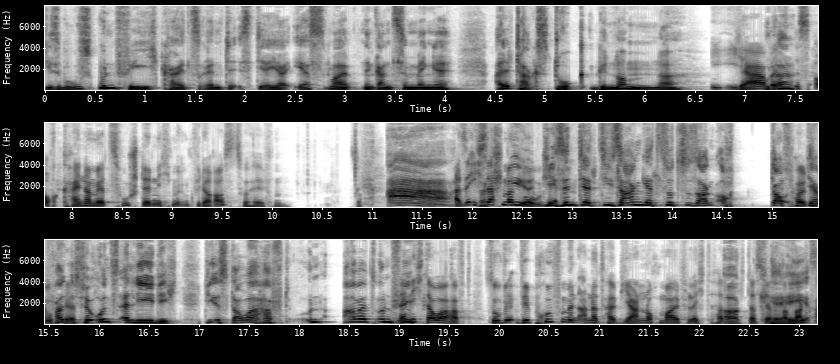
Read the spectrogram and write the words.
diese Berufsunfähigkeitsrente, ist dir ja erstmal eine ganze Menge Alltagsdruck genommen, ne? Ja, aber Oder? es ist auch keiner mehr zuständig, mir irgendwie da rauszuhelfen. Ah, Also ich sag mal verstehe. so, die sind jetzt, die sagen jetzt sozusagen, Ist halt der so Fall ist für fertig. uns erledigt. Die ist dauerhaft un arbeitsunfähig. Nein, nicht dauerhaft. So, wir, wir prüfen in anderthalb Jahren nochmal, vielleicht hat sich das ja okay, verwachsen,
